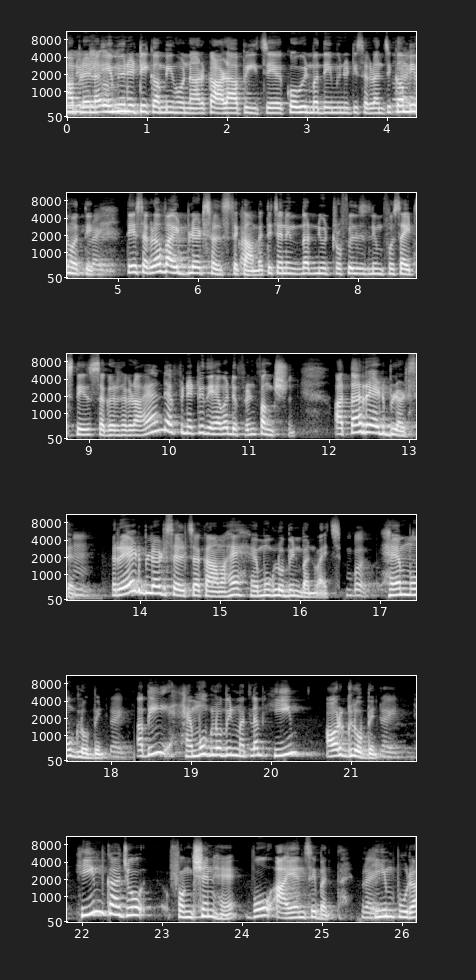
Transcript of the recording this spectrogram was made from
आपल्याला. इम्युनिटी कमी होणार काळा पिचे कोविडमध्ये इम्युनिटी सगळ्यांची कमी होते. ते सगळं व्हाईट ब्लड सेल्सचे काम आहे. त्याच्यानंतर न्यूट्रोफिल्स लिम्फोसाइट्स ते सगळं सगळं आहे and definitely they have a different function आता red blood cell. Red blood सेलचं काम आहे हेमोग्लोबिन बनवायचं. हेमोग्लोबिन अभी हेमोग्लोबिन मतलब हीम और ग्लोबिन हीम का जो फ़ंक्शन है वो आयन से बनता है Right. हीम पूरा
